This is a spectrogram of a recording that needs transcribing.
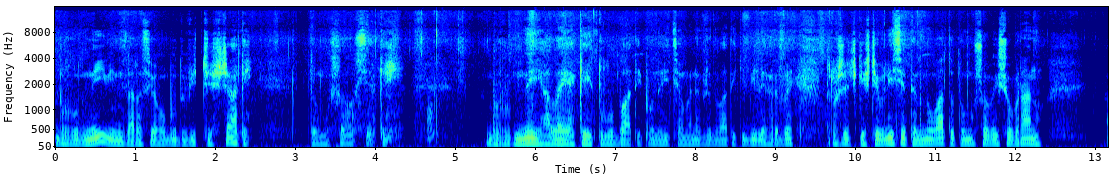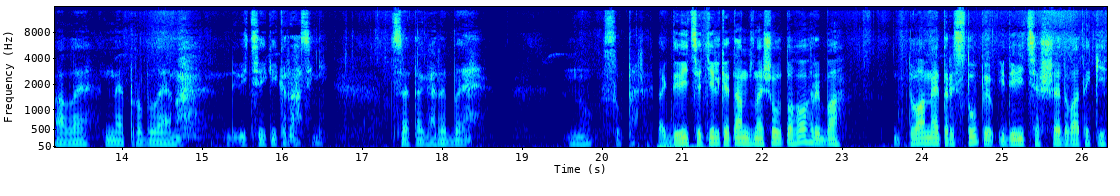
брудний він, зараз його буду відчищати. Тому що ось який брудний, але який тулубатий. Подивіться, в мене вже два такі білі гриби. Трошечки ще в лісі темнувато, тому що вийшов рано. Але не проблема. Дивіться, які красені. Це так грибе. Ну, супер. Так, дивіться, тільки там знайшов того гриба. Два метри ступив і дивіться ще два такі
